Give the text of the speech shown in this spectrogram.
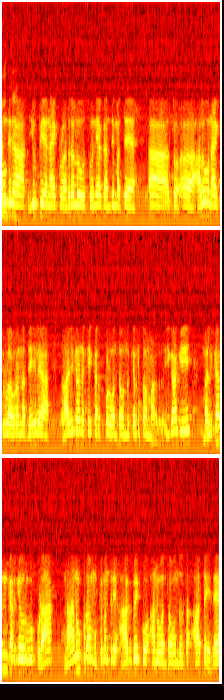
ಅಂದಿನ ಯುಪಿಎ ಪಿ ಎ ನಾಯಕರು ಅದರಲ್ಲೂ ಸೋನಿಯಾ ಗಾಂಧಿ ಮತ್ತೆ ಹಲವು ನಾಯಕರುಗಳು ಅವರನ್ನ ದೆಹಲಿಯ ರಾಜಕಾರಣಕ್ಕೆ ಕರೆಸ್ಕೊಳ್ಳುವಂತ ಒಂದು ಕೆಲಸವನ್ನು ಮಾಡಿದ್ರು. ಹೀಗಾಗಿ ಮಲ್ಲಿಕಾರ್ಜುನ್ ಖರ್ಗೆ ಅವ್ರಿಗೂ ಕೂಡ ನಾನು ಕೂಡ ಮುಖ್ಯಮಂತ್ರಿ ಆಗ್ಬೇಕು ಅನ್ನುವಂತ ಒಂದು ಆಸೆ ಇದೆ.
